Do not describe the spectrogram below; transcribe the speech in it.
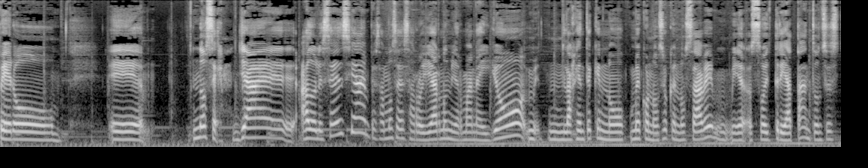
pero eh, no sé, ya eh, adolescencia empezamos a desarrollarnos mi hermana y yo. la gente que no me conoce o que no sabe, soy triata, entonces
